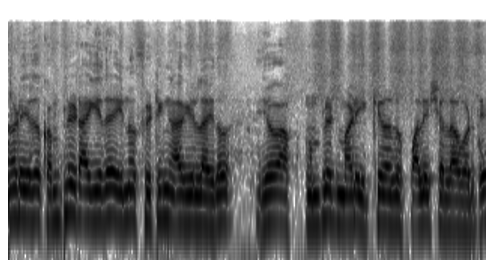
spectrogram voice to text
ನೋಡಿ, ಇದು ಕಂಪ್ಲೀಟ್ ಆಗಿದೆ. ಇನ್ನೂ ಫಿಟ್ಟಿಂಗ್ ಆಗಿಲ್ಲ ಇದು. ಇವಾಗ ಕಂಪ್ಲೀಟ್ ಮಾಡಿ ಇಕ್ಕಿರೋದು ಪಾಲಿಶ್ ಎಲ್ಲ ಹೊಡೆದು.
